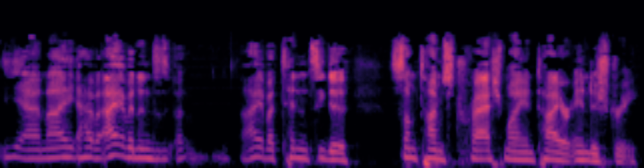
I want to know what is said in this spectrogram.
Yeah, and I have I have an I have a tendency to sometimes trash my entire industry.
